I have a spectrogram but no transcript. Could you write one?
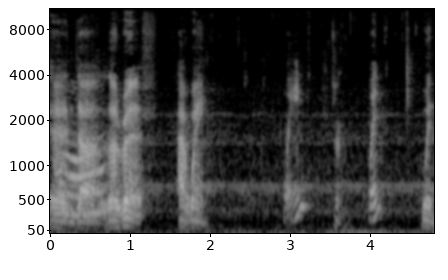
and uh, the riff at Wayne. Wayne? Sure. Wynn? Wynn.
